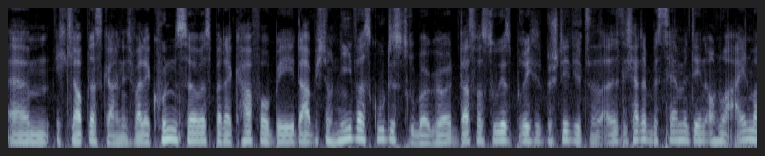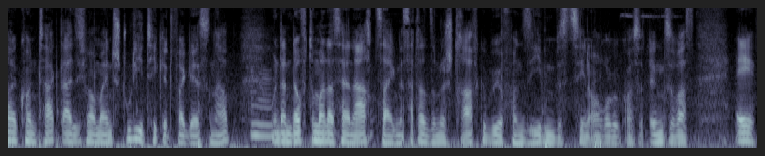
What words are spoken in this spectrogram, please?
ähm, ich glaube das gar nicht, weil der Kundenservice bei der KVB, da habe ich noch nie was Gutes drüber gehört. Das, was du jetzt berichtet, bestätigt das alles. Ich hatte bisher mit denen auch nur einmal Kontakt, als ich mal mein Studieticket vergessen habe. Mhm. Und dann durfte man das ja nachzeigen. Das hat dann so eine Strafgebühr von sieben bis zehn Euro gekostet. Irgend sowas. Ey,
